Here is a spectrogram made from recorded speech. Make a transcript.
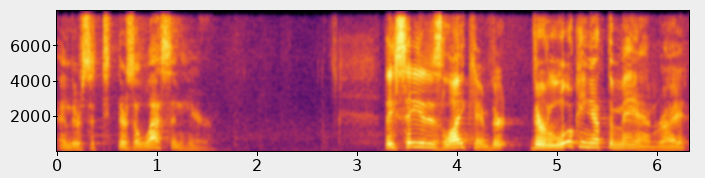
And there's a, there's a lesson here. They say it is like him. They're, they're looking at the man, right?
